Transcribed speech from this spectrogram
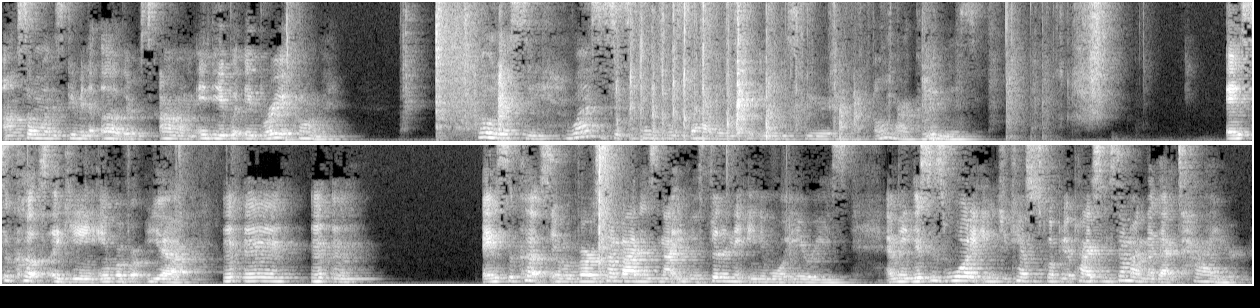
um, someone is giving to others. Um, and then, but they breadcrumbing. Oh, let's see. Why is the Six of Pentacles sideways for Aries Spirit? Oh my goodness. Ace of Cups again in reverse. Yeah. Mm-mm. Mm-mm. Ace of Cups in reverse. Somebody's not even feeling it anymore, Aries. I mean, this is water energy, Cancer, Scorpio, Pisces. Somebody that got tired.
